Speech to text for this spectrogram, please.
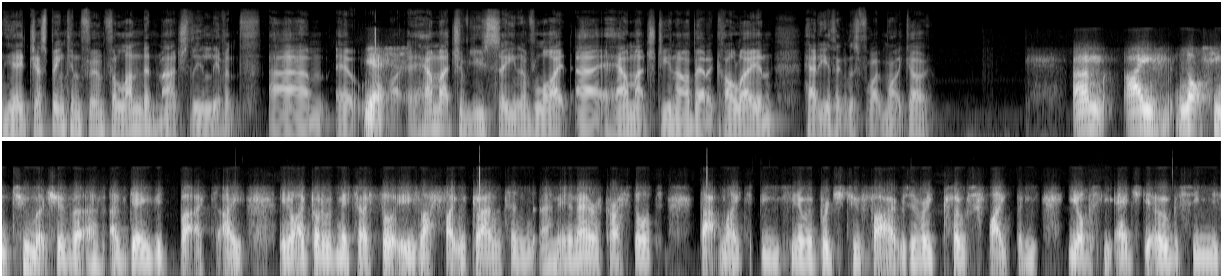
Yeah, just been confirmed for London, March the 11th. Um, uh, yes. How much have you seen of Light? Uh, how much do you know about Okolie, and how do you think this fight might go? Um, I've not seen too much of, of, of David, but I, you know, I've got to admit, I thought his last fight with Glanton um, in America, I thought that might be, you know, a bridge too far. It was a very close fight, but he, he obviously edged it overseas.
